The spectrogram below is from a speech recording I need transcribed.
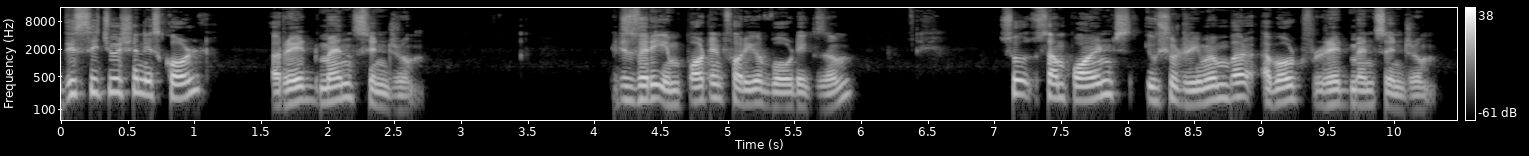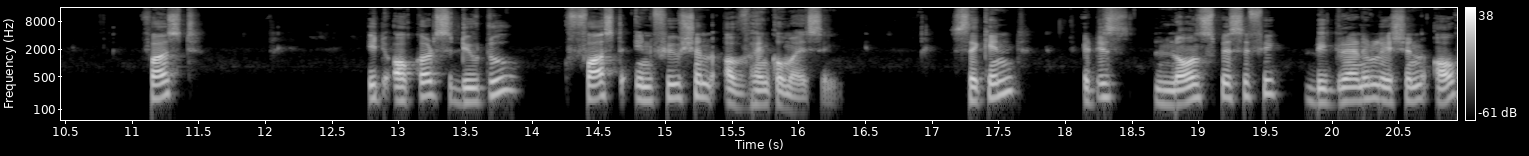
This situation is called red man syndrome. It is very important for your board exam. So some points you should remember about red man syndrome. First, it occurs due to first infusion of vancomycin. Second, it is non-specific degranulation of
